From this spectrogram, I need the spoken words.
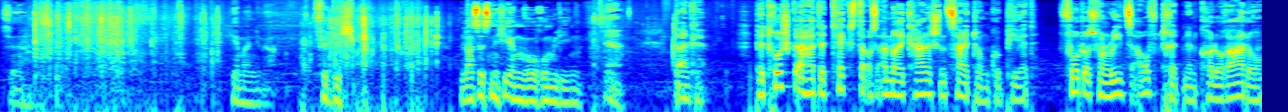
So. Hier, mein Lieber. Für dich. Lass es nicht irgendwo rumliegen. Ja, danke. Petruschka hatte Texte aus amerikanischen Zeitungen kopiert. Fotos von Reeds Auftritten in Colorado.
